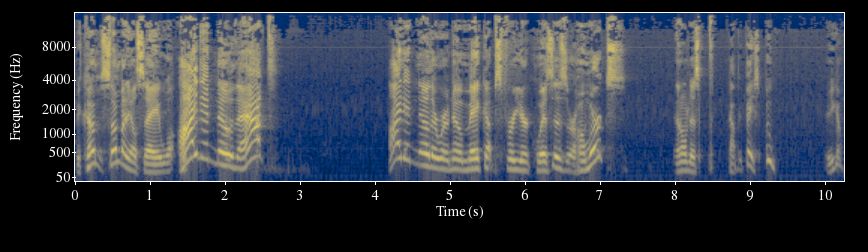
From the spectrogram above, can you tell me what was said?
Because somebody will say, Well, I didn't know that. I didn't know there were no makeups for your quizzes or homeworks. And I'll just copy paste. Boom. There you go.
